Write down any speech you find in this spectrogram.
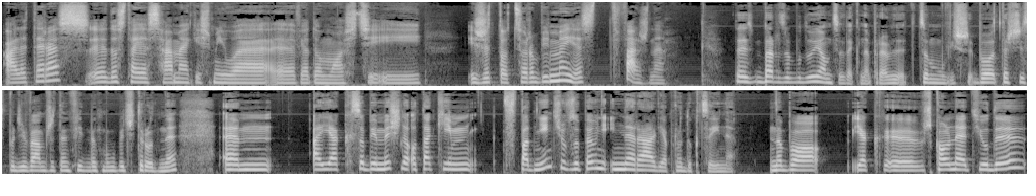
Ale teraz e, dostaję same jakieś miłe e, wiadomości i, i że to, co robimy, jest ważne. To jest bardzo budujące tak naprawdę, co mówisz, bo też się spodziewałam, że ten feedback mógł być trudny. A jak sobie myślę o takim wpadnięciu w zupełnie inne realia produkcyjne, no bo jak y, szkolne etiudy,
